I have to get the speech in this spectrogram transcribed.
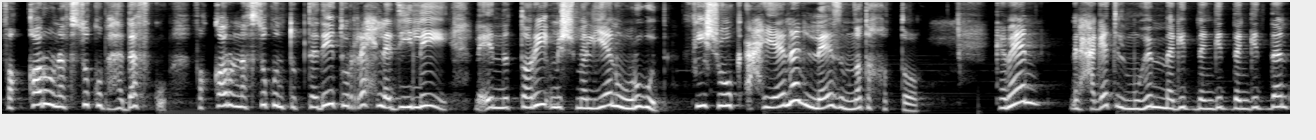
فكروا نفسكم بهدفكم فكروا نفسكم أنتوا ابتديتوا الرحلة دي ليه؟ لأن الطريق مش مليان ورود في شوك أحيانا لازم نتخطاه. كمان من الحاجات المهمة جدا جدا جدا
